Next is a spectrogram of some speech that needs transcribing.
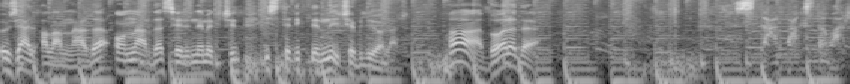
özel alanlarda onlar da serinlemek için istediklerini içebiliyorlar. Ha bu arada Starbucks da var.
